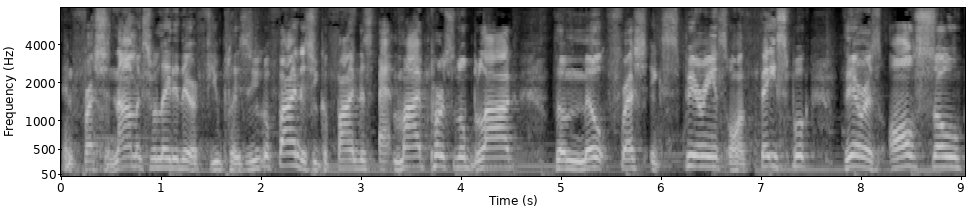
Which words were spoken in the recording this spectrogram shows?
and Freshonomics related, there are a few places you can find us. You can find us at my personal blog, The Milt Fresh Experience on Facebook. There is also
